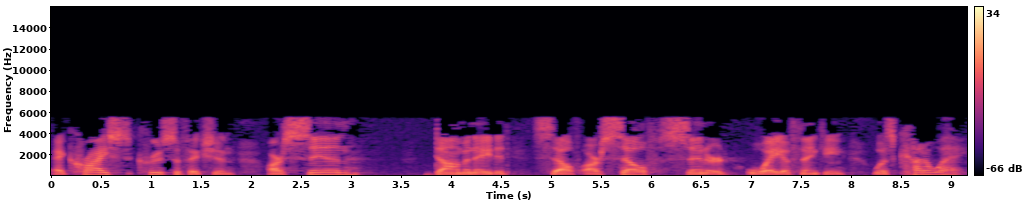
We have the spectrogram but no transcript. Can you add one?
At Christ's crucifixion, our sin dominated self, our self centered way of thinking, was cut away.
